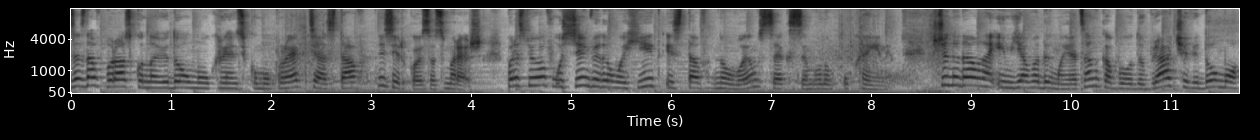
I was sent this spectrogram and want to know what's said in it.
Зазнав поразку на відомому українському проєкті, а став зіркою соцмереж. Переспівав усім відомий хіт і став новим секс-символом України. Ще недавно ім'я Вадима Яценка було добряче відомо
